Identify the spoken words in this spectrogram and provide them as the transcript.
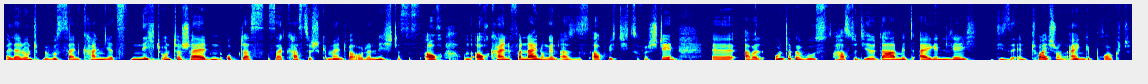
weil dein Unterbewusstsein kann jetzt nicht unterscheiden, ob das sarkastisch gemeint war oder nicht. Das ist auch und auch keine Verneinungen. Also das ist auch wichtig zu verstehen. Äh, aber unterbewusst hast du dir damit eigentlich diese Enttäuschung eingebrockt.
